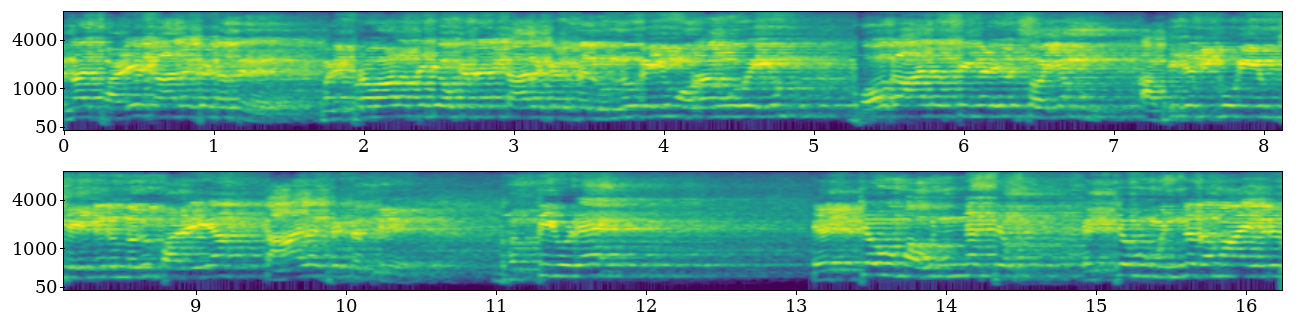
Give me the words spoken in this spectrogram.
എന്നാൽ പഴയ കാലഘട്ടത്തിൽ മണിപ്രവാളത്തിന്റെ ഒക്കെ തന്നെ കാലഘട്ടത്തിൽ ഉണ്ണുകയും ഉറങ്ങുകയും ഭോഗാലസ്യങ്ങളിൽ സ്വയം അഭിരമിക്കുകയും ചെയ്തിരുന്ന ഒരു പഴയ കാലഘട്ടത്തിൽ ഭക്തിയുടെ ഏറ്റവും ഔന്നത്യം ഏറ്റവും ഉന്നതമായ ഒരു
